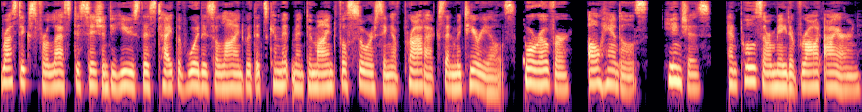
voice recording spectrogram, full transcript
Rustics for Less decision to use this type of wood is aligned with its commitment to mindful sourcing of products and materials. Moreover, all handles, hinges, and pulls are made of wrought iron,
